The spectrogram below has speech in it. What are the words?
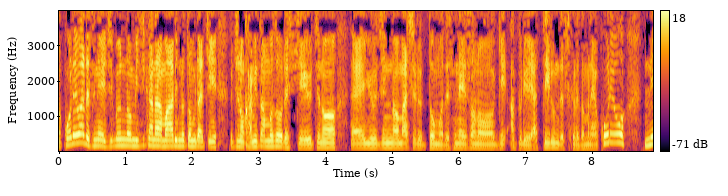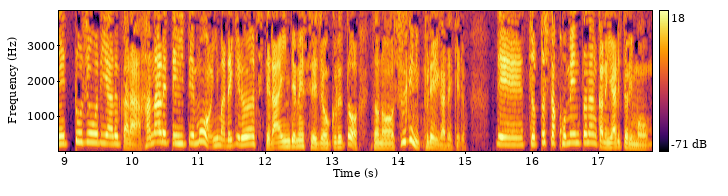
ー、これはですね、自分の身近な周りの友達、うちの神さんもそうですし、うちの、えー、友人のマシュルともですね、その、アプリをやっているんですけれどもね、これをネット上でやるから、離れていても、今できるつって LINE でメッセージを送ると、その、すぐにプレイができる。で、ちょっとしたコメントなんかのやりとりも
